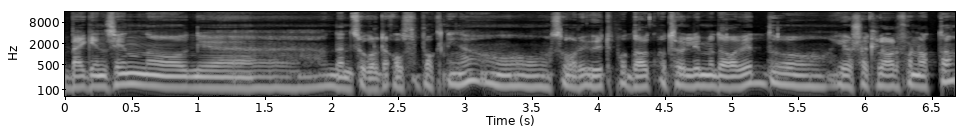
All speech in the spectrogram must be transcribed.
bagen sin og den såkalte alfapakninga. Og så var det ut på dagpatrulje med David og gjøre seg klar for natta.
